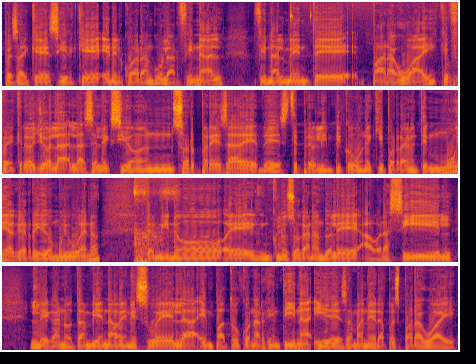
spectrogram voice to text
Pues hay que decir que en el cuadrangular final, finalmente Paraguay, que fue creo yo la, la selección sorpresa de, este preolímpico, un equipo realmente muy aguerrido, muy bueno, terminó eh, incluso ganándole a Brasil, le ganó también a Venezuela, empató con Argentina y de esa manera pues Paraguay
